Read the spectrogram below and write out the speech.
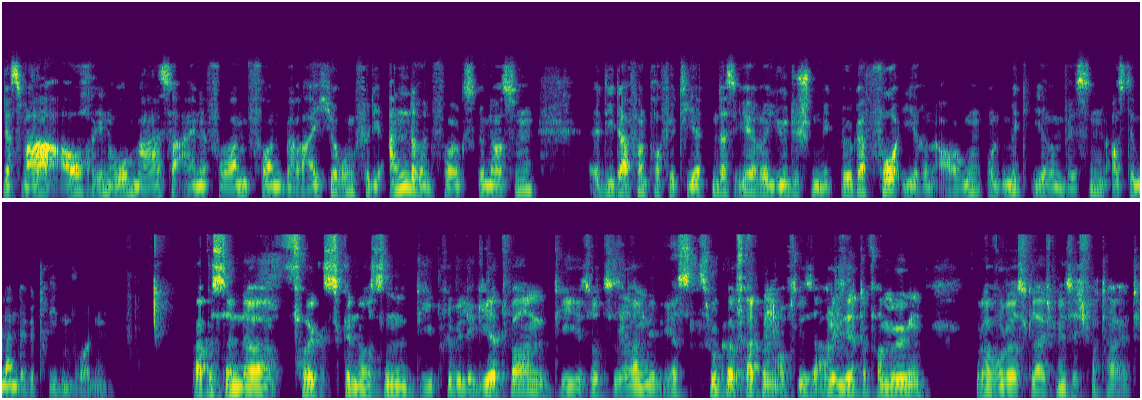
das war auch in hohem Maße eine Form von Bereicherung für die anderen Volksgenossen, äh, die davon profitierten, dass ihre jüdischen Mitbürger vor ihren Augen und mit ihrem Wissen aus dem Lande getrieben wurden. Gab es denn da Volksgenossen, die privilegiert waren, die sozusagen den ersten Zugriff hatten auf diese arisierte Vermögen oder wurde es gleichmäßig verteilt?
